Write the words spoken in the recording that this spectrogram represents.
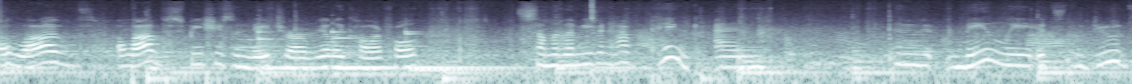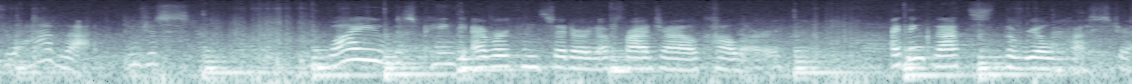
a lot of, a lot of species in nature are really colorful. Some of them even have pink, and and mainly it's the dudes that have that. And just why was pink ever considered a fragile color? I think that's the real question.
